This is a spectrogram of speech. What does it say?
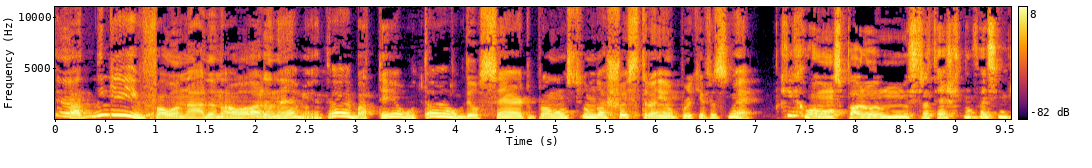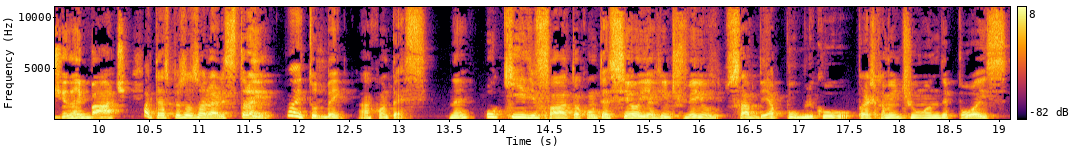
É, ninguém falou nada na hora, né? Mas, tá, bateu, tal, deu certo pro Alonso. Todo mundo achou estranho, porque falou assim, ué, por que, que o Alonso parou numa estratégia que não faz sentido? Aí bate, até as pessoas olharem estranho. Aí tudo bem, acontece. Né? O que de fato aconteceu e a gente veio saber a público praticamente um ano depois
